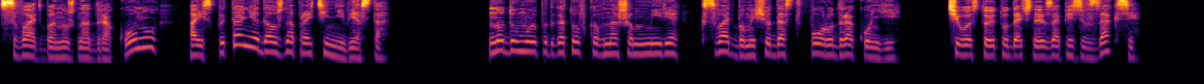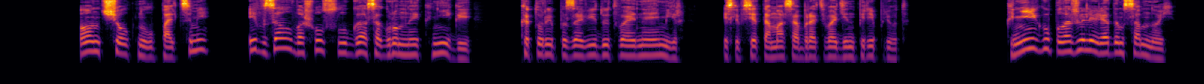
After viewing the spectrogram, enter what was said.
Свадьба нужна дракону, а испытание должна пройти невеста. Но, думаю, подготовка в нашем мире к свадьбам еще даст фору драконьей. Чего стоит удачная запись в ЗАГСе?» Он щелкнул пальцами, и в зал вошел слуга с огромной книгой — который позавидует военный мир, если все тома собрать в один переплет. Книгу положили рядом со мной.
